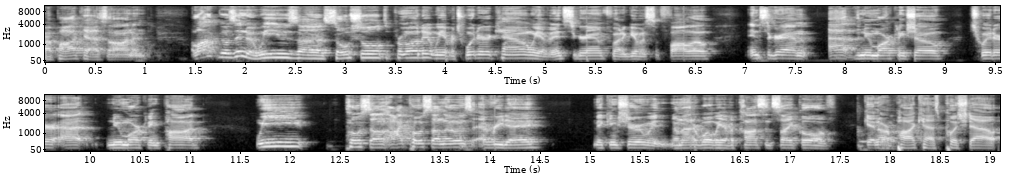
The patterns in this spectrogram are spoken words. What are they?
our podcasts on, and a lot goes into it. We use uh, social to promote it. We have a Twitter account. We have Instagram. If you want to give us a follow, Instagram at the New Marketing Show, Twitter at New Marketing Pod. We post on. I post on those every day, making sure we, no matter what, we have a constant cycle of getting our podcast pushed out.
